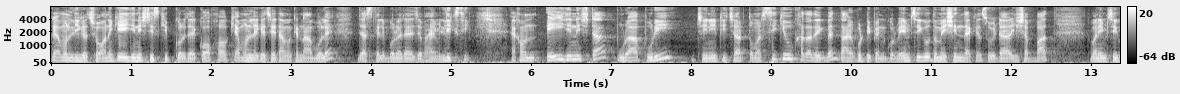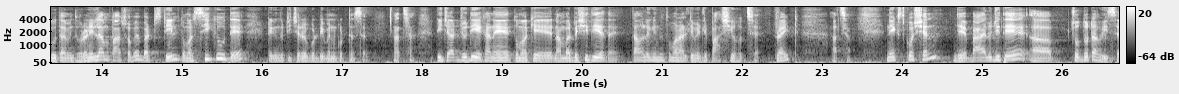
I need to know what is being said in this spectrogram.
কেমন লিখেছো? অনেকে এই জিনিসটি স্কিপ করে যায়। ক, খ কেমন লিখেছে এটা আমাকে না বলে জাস্ট খালি বলে দেয় যে, ভাই, আমি লিখছি। এখন এই জিনিসটা পুরাপুরি যিনি টিচার তোমার সিকিউ খাতা দেখবেন, তার উপর ডিপেন্ড করবে। এমসিকিউ তো মেশিন দেখে সো এটা হিসাব বাদ। তোমার এমসিকিউতে আমি ধরে নিলাম পাস হবে বাট স্টিল তোমার সিকিউতে এটা কিন্তু টিচারের উপর ডিপেন্ড করতেছে। আচ্ছা টিচার যদি এখানে তোমাকে নাম্বার বেশি দিয়ে দেয়, তাহলে কিন্তু তোমার আলটিমেটলি পাসই হচ্ছে রাইট আচ্ছা নেক্সট কোশ্চেন যে বায়োলজিতে চোদ্দোটা হয়েছে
